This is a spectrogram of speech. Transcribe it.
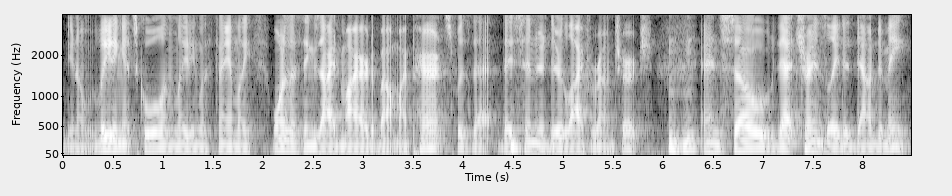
you know, leading at school and leading with family. One of the things I admired about my parents was that they centered their life around church. Mm-hmm. And so that translated down to me.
